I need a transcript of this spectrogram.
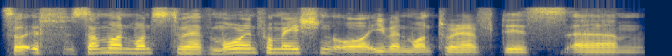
So if someone wants to have more information or even want to have this um,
